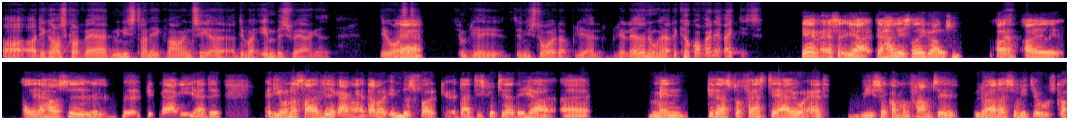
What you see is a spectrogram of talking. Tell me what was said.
Og, og det kan også godt være, at ministerne ikke var orienteret, og det var embedsværket. Det er jo også ja. det, som bliver, den historie, der bliver, bliver lavet nu her. Det kan jo godt være, det er rigtigt. Ja, altså, jeg, jeg har læst redegørelsen, og, ja. og, og jeg har også øh, bidt mærke i, at, øh, at de understreger flere gange, at der er nogle embedsfolk, der diskuterer det her. Øh, men det, der står fast, det er jo, at vi så kommer frem til lørdag, så vidt jeg husker,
